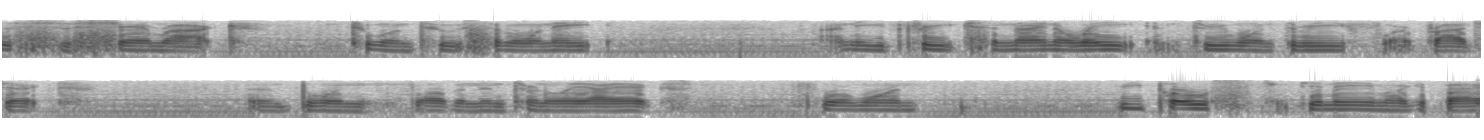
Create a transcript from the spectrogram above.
This is Shamrock 212718. I need freaks in 908 and 313 for a project. I'm doing involving internal AIX 41. Repost with your name, I'll get back.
